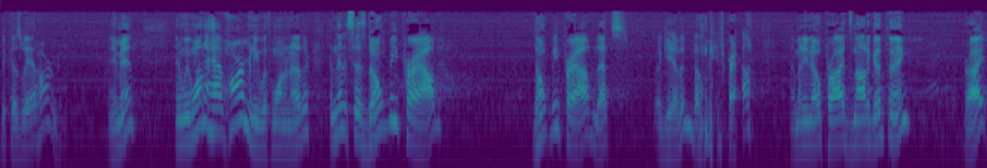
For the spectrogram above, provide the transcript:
because we had harmony. Amen? And we want to have harmony with one another. And then it says, don't be proud. Don't be proud. That's a given. Don't be proud. How many know pride's not a good thing? Right?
